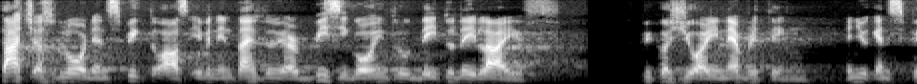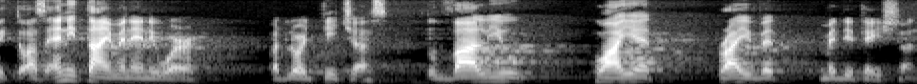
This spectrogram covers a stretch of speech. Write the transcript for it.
Touch us, Lord, and speak to us even in times when we are busy going through day to day life because you are in everything and you can speak to us anytime and anywhere. But Lord, teach us to value quiet, private meditation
